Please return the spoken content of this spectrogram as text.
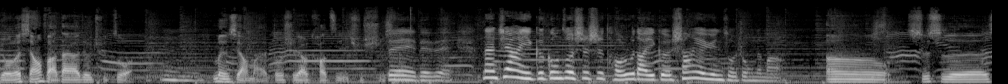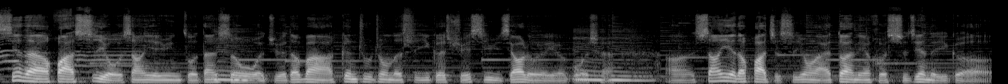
有了想法大家就去做，嗯，梦想嘛都是要靠自己去实现。对对对。那这样一个工作室是投入到一个商业运作中的吗？嗯，其实现在的话是有商业运作，但是嗯我觉得吧，更注重的是一个学习与交流的一个过程。嗯呃，商业的话只是用来锻炼和实践的一个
